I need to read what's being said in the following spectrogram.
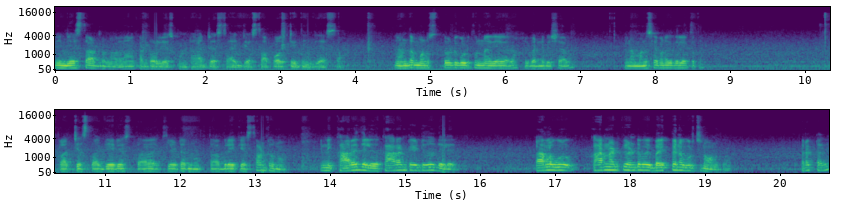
నేను చేస్తా అంటున్నావు కంట్రోల్ చేసుకుంటా అది చేస్తా ఇది చేస్తా పాజిటివ్ థింక్ చేస్తా. నేను అంతా మనసుతోటి కూడుకున్నదే కదా ఇవన్నీ విషయాలు. నా మనసే మనకు తెలియకపోతే? క్లచ్ చేస్తా గేర్ వేస్తా ఎక్సిలేటర్ నొక్కుతా బ్రేక్ వేస్తా అంటున్నాం. నీకు కారే తెలియదు. కార్ అంటే ఏంటిదో తెలియదు. కార్లో కార్ నడిపి అంటే పోయి బైక్ పైన కూర్చున్నాం అనుకో. కరెక్ట్ అది?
